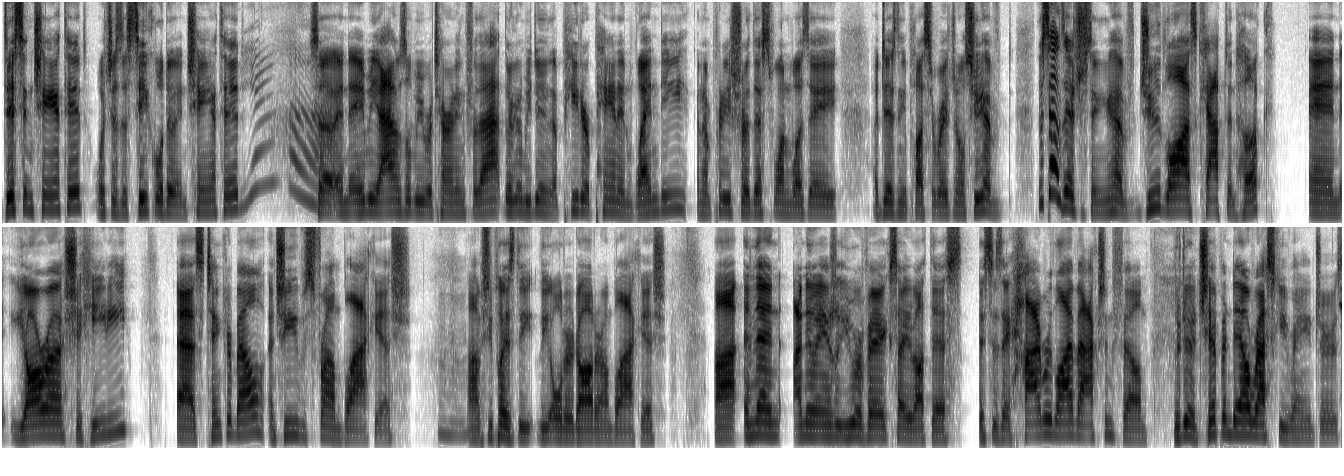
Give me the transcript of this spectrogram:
Disenchanted, which is a sequel to Enchanted. Yeah. So and Amy Adams will be returning for that. They're going to be doing a Peter Pan and Wendy, and I'm pretty sure this one was a a Disney Plus original. So you have this sounds interesting. You have Jude Law as Captain Hook and Yara Shahidi as Tinkerbell, and she was from Blackish. Um, she plays the the older daughter on Blackish. Uh, and then I know Angela, you were very excited about this. This is a hybrid live action film. They're doing Chip 'n Dale Rescue Rangers,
